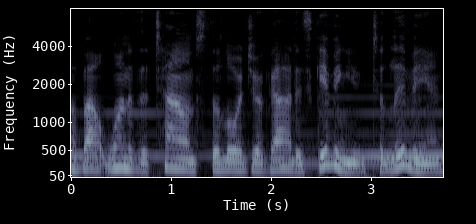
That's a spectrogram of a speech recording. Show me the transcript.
about one of the towns the Lord your God is giving you to live in,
